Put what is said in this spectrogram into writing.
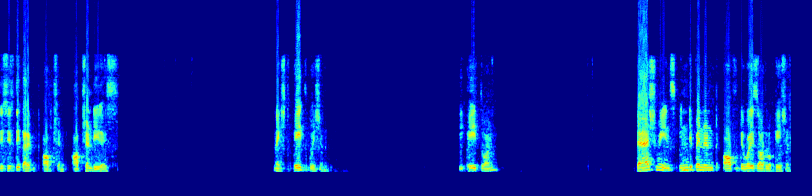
this is the correct option. Option d guys. Next eighth question. The eighth one. Dash means independent of device or location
